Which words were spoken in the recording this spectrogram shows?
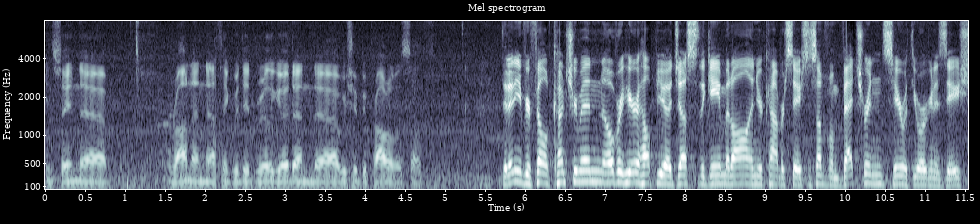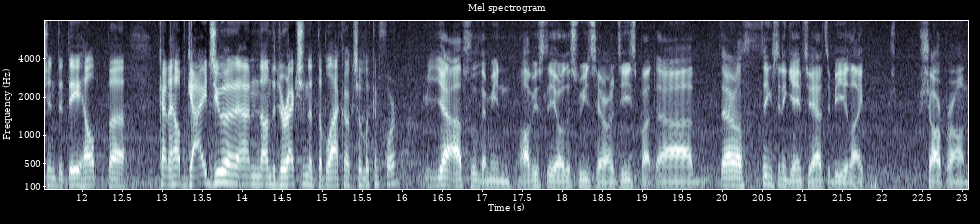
insane run, and I think we did really good, and uh, we should be proud of ourselves. Did any of your fellow countrymen over here help you adjust to the game at all in your conversation? Some of them veterans here with the organization. Did they help uh, kind of help guide you on, on, the direction that the Blackhawks are looking for? Yeah, absolutely. I mean, obviously all the Swedes here are G's, but uh, there are things in the games you have to be like sharper on,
